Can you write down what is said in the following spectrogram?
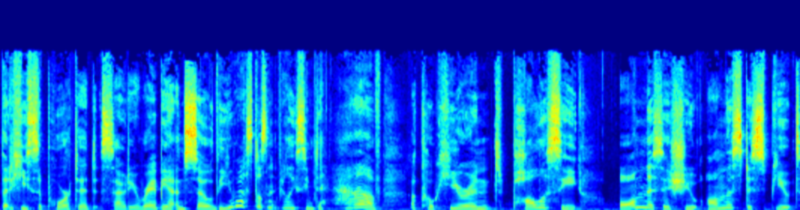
that he supported Saudi Arabia. And so the U.S. doesn't really seem to have a coherent policy on this issue, on this dispute,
